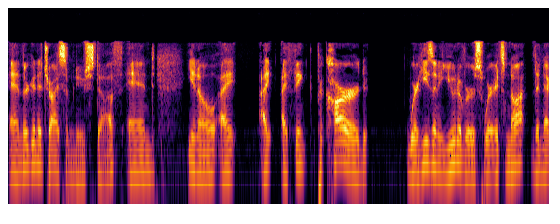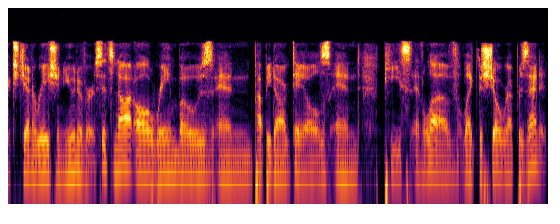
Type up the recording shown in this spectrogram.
and they're going to try some new stuff. And you know, I I I think Picard. Where he's in a universe where it's not the next generation universe. It's not all rainbows and puppy dog tails and peace and love like the show represented.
